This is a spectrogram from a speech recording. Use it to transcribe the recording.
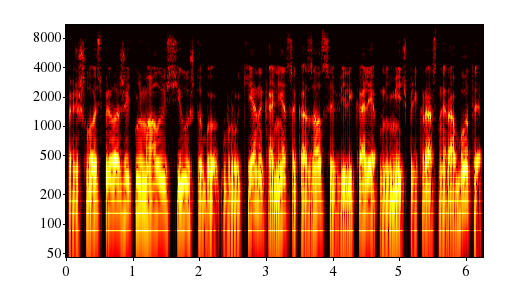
Пришлось приложить немалую силу, чтобы в руке, наконец, оказался великолепный меч прекрасной работы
